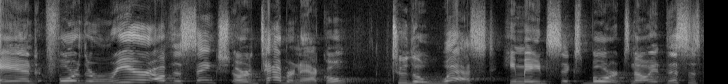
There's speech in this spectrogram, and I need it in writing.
And for the rear of the sanctuary or tabernacle, to the west, he made six boards. Now, this is,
